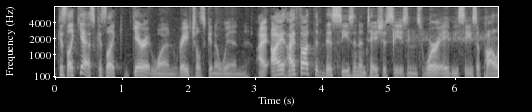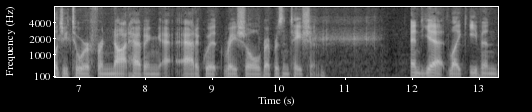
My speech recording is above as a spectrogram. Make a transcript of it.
Because, like, yes, because, like, Garrett won, Rachel's going to win. I, I, I thought that this season and Tayshia's seasons were ABC's apology tour for not having a- adequate racial representation. And yet, like, even,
